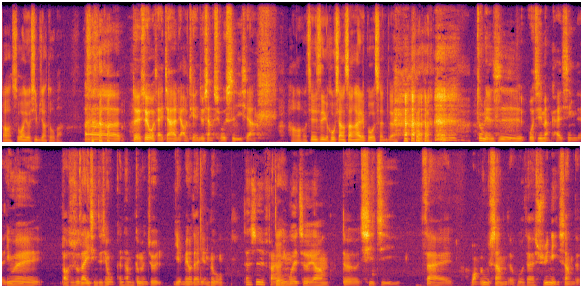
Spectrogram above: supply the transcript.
哦，是玩游戏比较多吧？呃，对，所以我才加了聊天，就想修饰一下。好，今天是一个互相伤害的过程的。重点是我其实蛮开心的，因为老实说，在疫情之前，我跟他们根本就也没有在联络，但是反而因为这样的契机，在网络上的或在虚拟上的。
